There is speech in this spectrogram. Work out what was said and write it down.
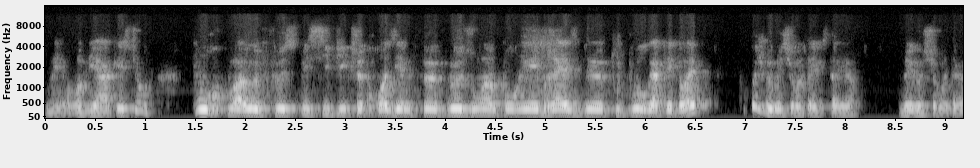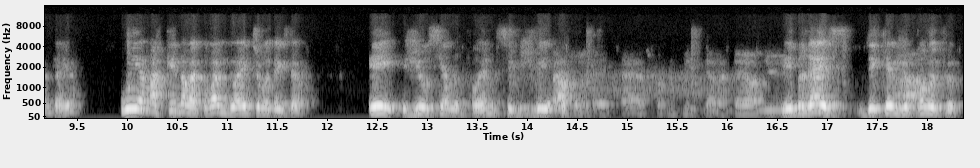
Mais revient à la question. Pourquoi le feu spécifique, ce troisième feu, besoin pour les braises de Kippour, la Kétorette? Pourquoi je le mets sur l'hôtel extérieur? Mais sur l'hôtel intérieur Où il y a marqué dans la Torah qu'il doit être sur l'hôtel extérieur. Et j'ai aussi un autre problème, c'est que je vais. Les braises desquelles je prends le feu.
